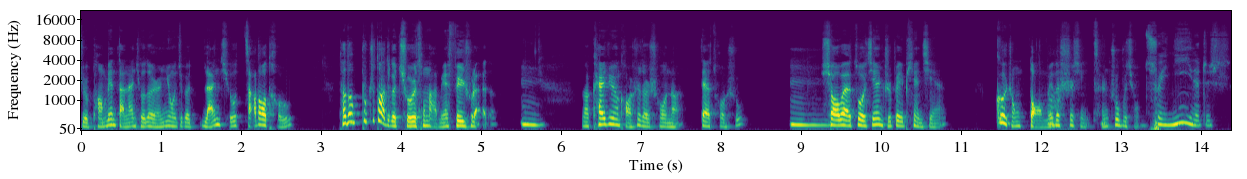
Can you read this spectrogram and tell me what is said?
就是旁边打篮球的人用这个篮球砸到头，他都不知道这个球是从哪边飞出来的。嗯那开卷考试的时候呢，带错书，嗯，校外做兼职被骗钱，各种倒霉的事情层出不穷。水逆的这是。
